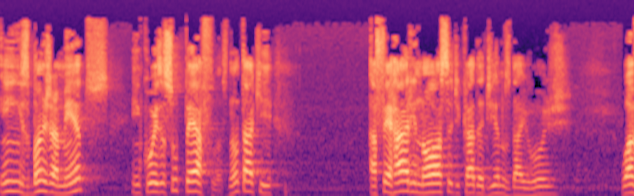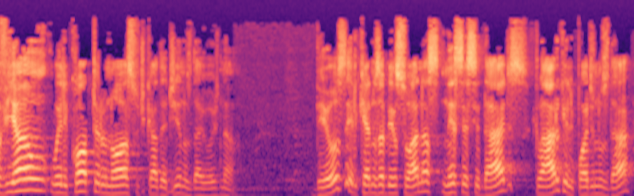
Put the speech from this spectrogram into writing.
em esbanjamentos, em coisas supérfluas. Não está aqui. A Ferrari nossa de cada dia nos dai hoje. O avião, o helicóptero nosso de cada dia nos dai hoje. Não. Deus, Ele quer nos abençoar nas necessidades. Claro que Ele pode nos dar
